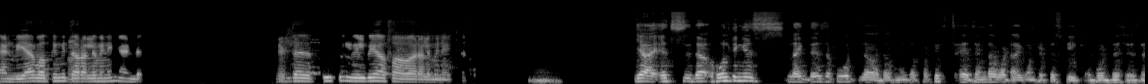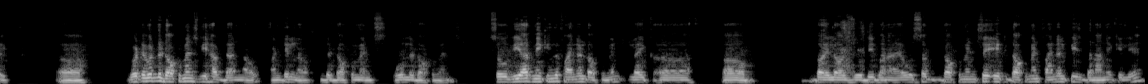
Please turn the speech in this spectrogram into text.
and we are working with our alumni and Yes, the people will be of our alumni. Mm. Yeah, it's the whole thing is like there's the fourth uh, document of a fifth agenda. What I wanted to speak about this is like uh, whatever the documents we have done now until now, the documents, all the documents, So we so we are making the final document like bylaws जो भी बनाया वो सब डॉक्यूमेंट से एक डॉक्यूमेंट फाइनल पीस बनाने के लिए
